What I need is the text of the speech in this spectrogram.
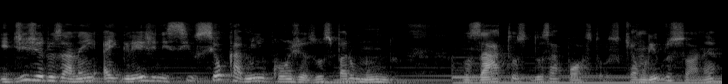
e de Jerusalém a igreja inicia o seu caminho com Jesus para o mundo, nos Atos dos Apóstolos, que é um livro só, né?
